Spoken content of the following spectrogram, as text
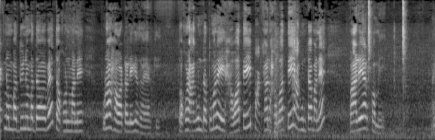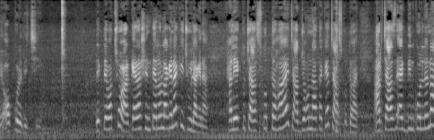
এক নম্বর, দুই নম্বর দেওয়া হবে, তখন মানে পুরো হাওয়াটা লেগে যায় আর কি। তখন আগুনটা তোমার এই হাওয়াতেই, পাখার হাওয়াতেই আগুনটা মানে বাড়ে আর কমে। আমি অফ করে দিচ্ছি। দেখতে পাচ্ছ? আর কেরাসিন তেলও লাগে না, কিছুই লাগে না। খালি একটু চার্জ করতে হয়, চার্জ যখন না থাকে, চার্জ করতে হয়। আর চার্জ একদিন করলে না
